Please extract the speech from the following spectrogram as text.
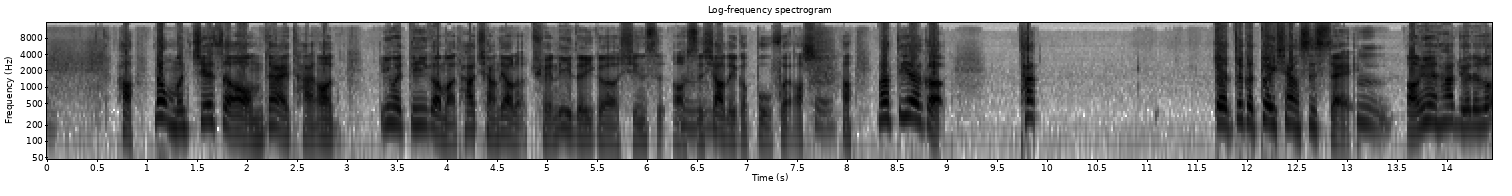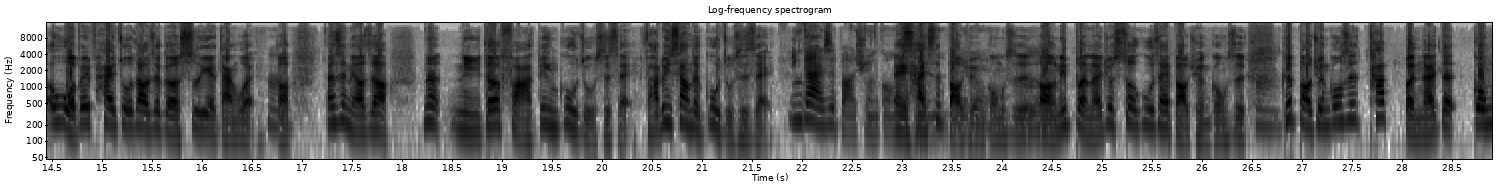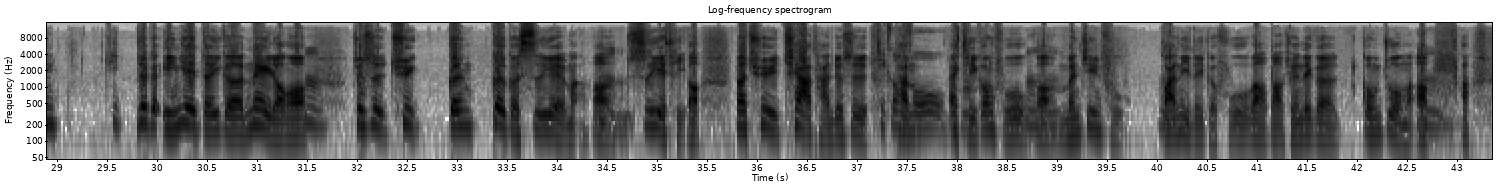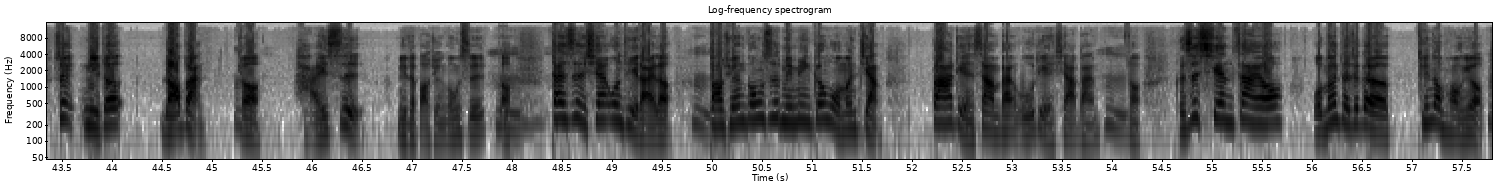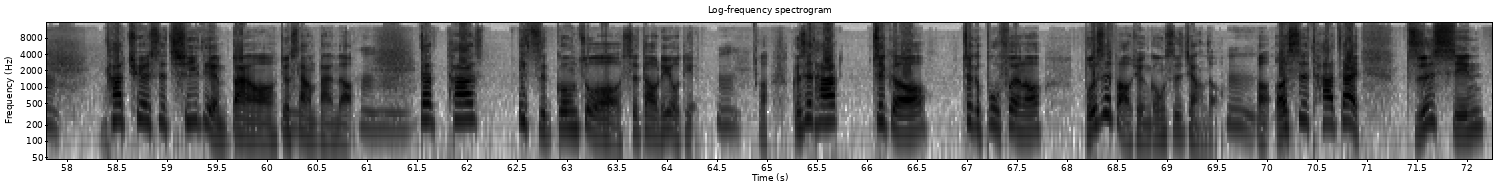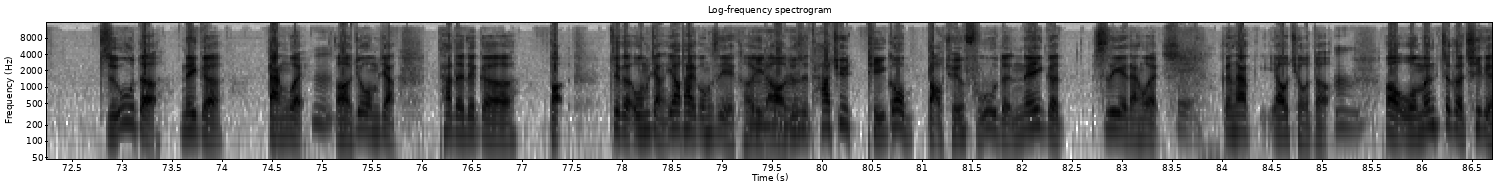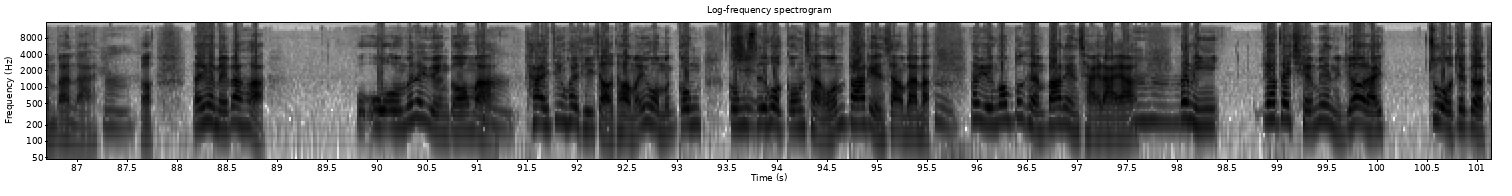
好，那我们接着哦，我们再来谈哦，因为第一个嘛，他强调了权利的一个行使哦，时效的一个部分哦，是。好，那第二个，他。的这个对象是谁？嗯，哦，因为他觉得说，哦，我被派驻到这个事业单位，嗯、哦，但是你要知道，那你的法定雇主是谁？法律上的雇主是谁？应该还是保全公司，哎，还是保全公司哦。你本来就受雇在保全公司，嗯，可是保全公司它本来的工这个营业的一个内容哦，嗯、就是去跟各个事业嘛，哦，嗯、事业体哦，那去洽谈，就是提供服务，哎，提供服务、嗯、哦，门禁服。管理的一个服务哦，保全的一个工作嘛哦，好，所以你的老板哦还是你的保全公司哦，但是现在问题来了，保全公司明明跟我们讲八点上班五点下班哦，可是现在哦，我们的这个听众朋友，他却是七点半哦就上班了，嗯那他一直工作哦是到六点，嗯。哦，可是他这个哦这个部分哦。不是保全公司讲的，哦，嗯，哦，而是他在执行职务的那个单位，嗯，哦，就我们讲他的那个保，这个我们讲要派公司也可以了，嗯、哦，就是他去提供保全服务的那个事业单位。是跟他要求的，嗯，哦，我们这个七点半来，嗯，哦，那因为没办法，我我们的员工嘛，嗯、他一定会提早到嘛，因为我们公公司或工厂，我们八点上班嘛，嗯、那员工不可能八点才来啊，嗯、哼哼那你要在前面，你就要来做这个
